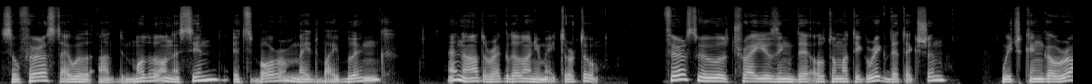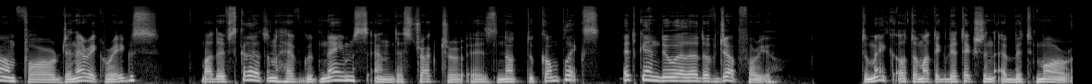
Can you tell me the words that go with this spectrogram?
So first I will add the model on a scene, it's Boar made by Blink, and add Ragdoll Animator 2. First we will try using the automatic rig detection, which can go wrong for generic rigs, but if skeleton have good names and the structure is not too complex, it can do a lot of job for you. To make automatic detection a bit more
